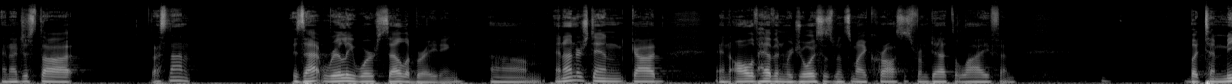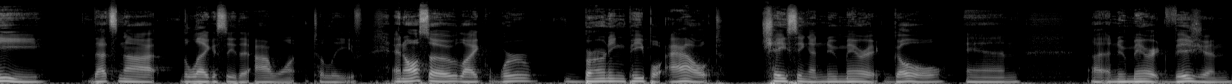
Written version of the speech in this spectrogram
And I just thought, that's not, is that really worth celebrating? Um, and understand God and all of heaven rejoices when somebody crosses from death to life. And, but to me, that's not the legacy that I want to leave. And also, like, we're burning people out chasing a numeric goal and a numeric vision.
